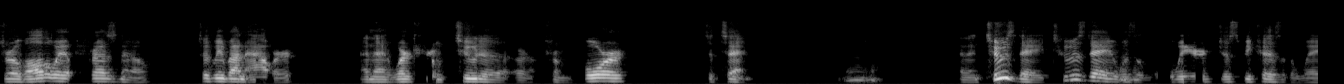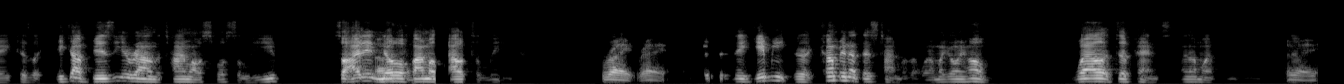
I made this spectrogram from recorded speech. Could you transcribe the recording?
drove all the way up to Fresno. Took me about an hour, and then worked from two to or from four to ten. Mm. And then Tuesday, Tuesday was Mhm. a little weird just because of the way, because like it got busy around the time I was supposed to leave, so I didn't know if I'm allowed to leave. Right, right. they gave me they're like, come in at this time. I was like, when am I going home? Well, it depends. And I'm like, Right.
